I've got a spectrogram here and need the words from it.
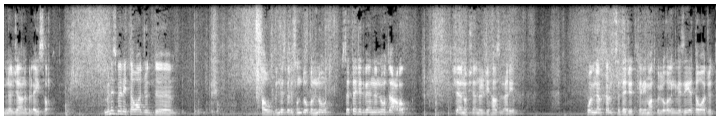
من الجانب الأيسر. بالنسبة لتواجد آه، أو بالنسبة لصندوق ال Note ستجد بأن ال Note أعرض شأنه شأن الجهاز العريض. ومن الخلف ستجد كلمات باللغة الإنجليزية تواجد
